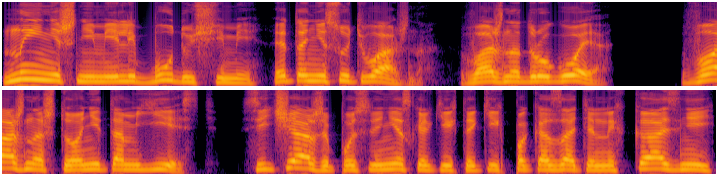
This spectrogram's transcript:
Нынешними или будущими – это не суть важно. Важно другое. Важно, что они там есть. Сейчас же, после нескольких таких показательных казней,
